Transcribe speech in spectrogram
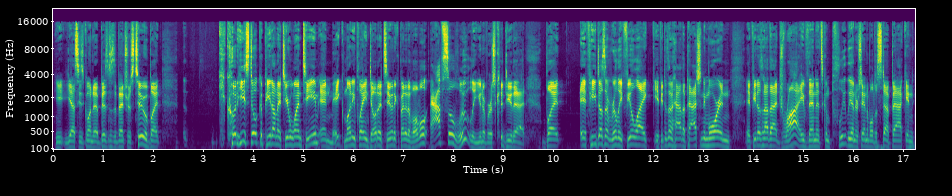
He, yes, he's going to business adventures too, but could he still compete on a tier one team and make money playing Dota 2 in a competitive level? Absolutely, Universe could do that. But if he doesn't really feel like, if he doesn't have the passion anymore, and if he doesn't have that drive, then it's completely understandable to step back and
